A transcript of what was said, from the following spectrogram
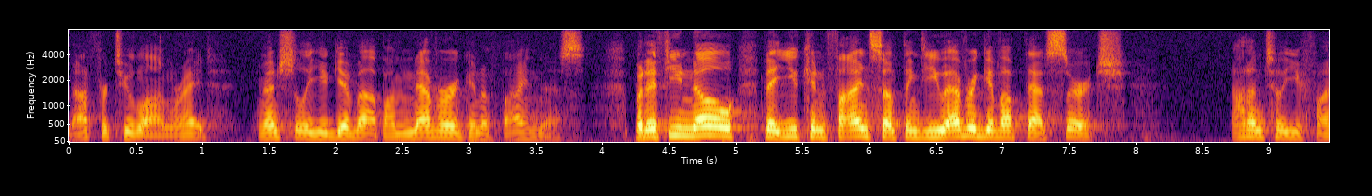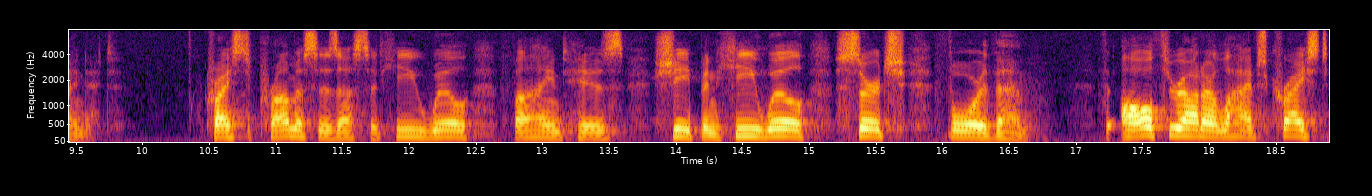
Not for too long, right? Eventually you give up. I'm never going to find this. But if you know that you can find something, do you ever give up that search? Not until you find it. Christ promises us that He will find His sheep and He will search for them. All throughout our lives, Christ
